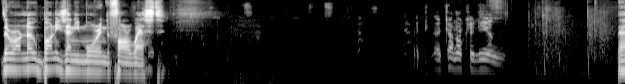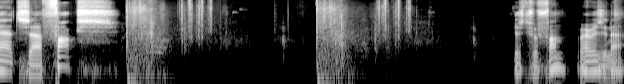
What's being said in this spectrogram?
there are no bunnies anymore in the far west. Ik, ik kan ook geen één. That's a fox. Just for fun. Where is it now?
